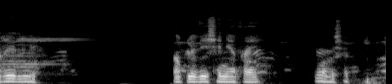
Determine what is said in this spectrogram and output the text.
रेल्वे आपल्या देशाने येत आहे. बघू शकता.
